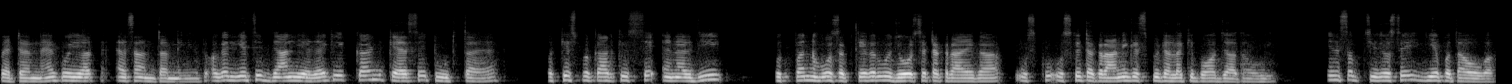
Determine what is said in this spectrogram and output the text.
पैटर्न है, कोई ऐसा अंतर नहीं है। तो अगर ये चीज़ जान लिया जाए कि कर्ण कैसे टूटता है और किस प्रकार की उससे एनर्जी उत्पन्न हो सकती है? अगर वो ज़ोर से टकराएगा, उसको, उसके टकराने की स्पीड हालाँकि बहुत ज़्यादा होगी। इन सब चीज़ों से ये पता होगा,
